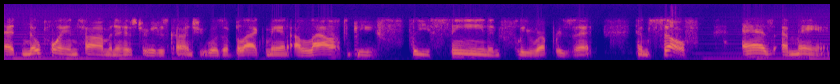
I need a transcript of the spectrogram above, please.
At no point in time in the history of this country was a black man allowed to be fully seen and fully represent himself as a man.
